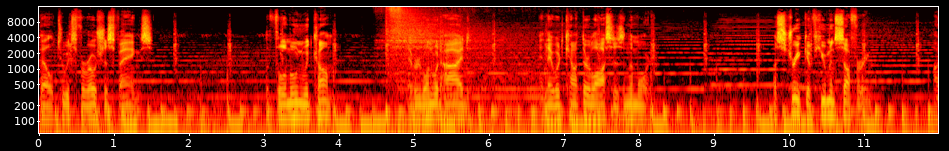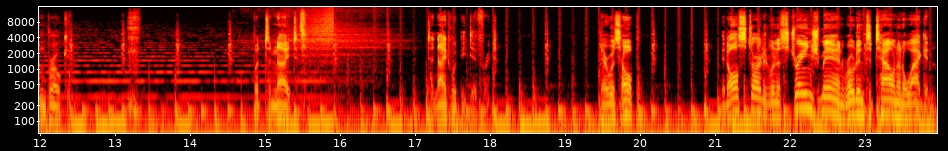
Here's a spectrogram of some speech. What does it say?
fell to its ferocious fangs. The full moon would come, everyone would hide, and they would count their losses in the morning. A streak of human suffering, unbroken. But tonight, tonight would be different. There was hope. It all started when a strange man rode into town in a wagon.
